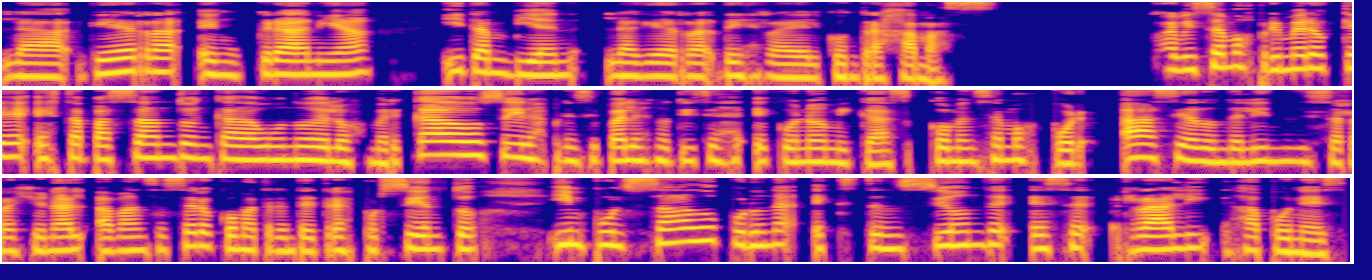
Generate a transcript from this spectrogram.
la guerra en Ucrania y también la guerra de Israel contra Hamas. Revisemos primero qué está pasando en cada uno de los mercados y las principales noticias económicas. Comencemos por Asia, donde el índice regional avanza 0,33%, impulsado por una extensión de ese rally japonés.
